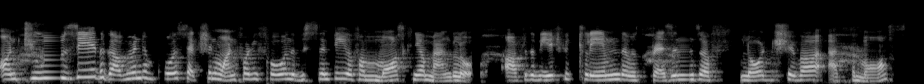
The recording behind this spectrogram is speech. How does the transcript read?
On Tuesday, the government imposed Section 144 in the vicinity of a mosque near Mangalore after the VHP claimed there was presence of Lord Shiva at the mosque.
